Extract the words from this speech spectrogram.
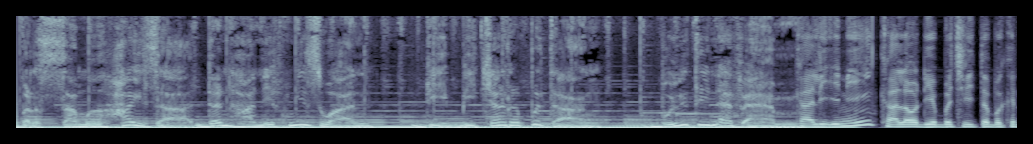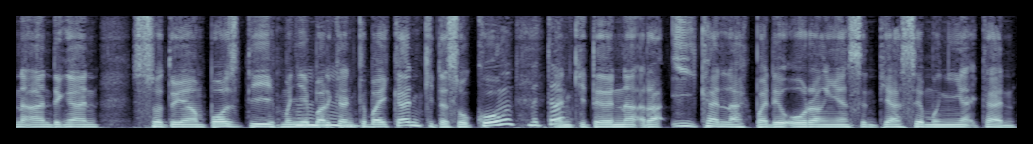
bersama Haiza dan Hanif Mizwan di Bicara Petang, Bulletin FM. Kali ini kalau dia bercerita berkenaan dengan sesuatu yang positif menyebarkan mm-hmm. kebaikan kita sokong Betul. dan kita nak raikanlah kepada orang yang sentiasa mengingatkan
